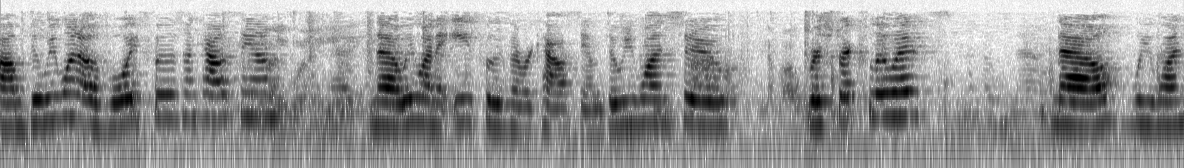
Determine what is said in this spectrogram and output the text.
Um, do we want to avoid foods and calcium? wanna eat it. No, we want to eat foods and calcium. Do we want to restrict fluids? No, we want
